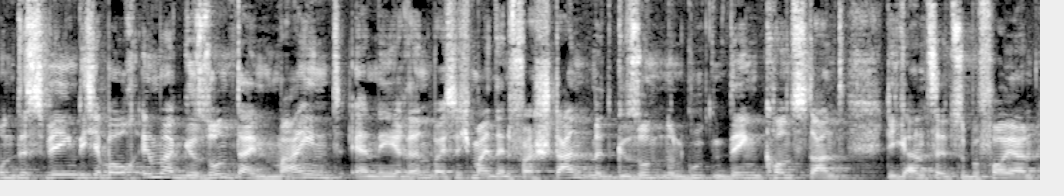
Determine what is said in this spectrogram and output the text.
und deswegen dich aber auch immer gesund dein Mind ernähren, weißt du, ich meine, dein Verstand mit gesunden und guten Dingen konstant die ganze Zeit zu befeuern,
